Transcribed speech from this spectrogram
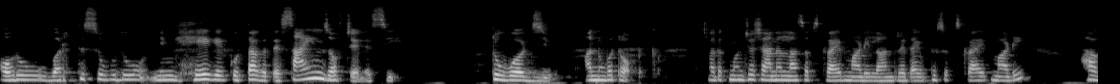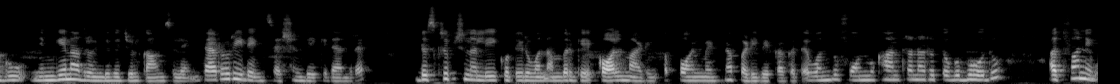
ಅವರು ವರ್ತಿಸುವುದು ನಿಮ್ಗೆ ಹೇಗೆ ಗೊತ್ತಾಗುತ್ತೆ? Signs of jealousy towards you ಅನ್ನುವ ಟಾಪಿಕ್ ಅದಕ್ಕೆ ಮುಂಚೆ ಚಾನಲ್ನ ಸಬ್ಸ್ಕ್ರೈಬ್ ಮಾಡಿಲ್ಲ ಅಂದರೆ ದಯವಿಟ್ಟು ಸಬ್ಸ್ಕ್ರೈಬ್ ಮಾಡಿ. ಹಾಗೂ ನಿಮ್ಗೇನಾದರೂ individual counselling tarot reading session ಬೇಕಿದೆ ಅಂದರೆ ಡಿಸ್ಕ್ರಿಪ್ಷನಲ್ಲಿ ಕೊಟ್ಟಿರುವ ನಂಬರ್ಗೆ ಕಾಲ್ ಮಾಡಿ ಅಪಾಯಿಂಟ್ಮೆಂಟ್ನ ಪಡಿಬೇಕಾಗತ್ತೆ. ಒಂದು ಫೋನ್ ಮುಖಾಂತರನಾದ್ರು ತಗೋಬಹುದು ಅಥವಾ ನೀವು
